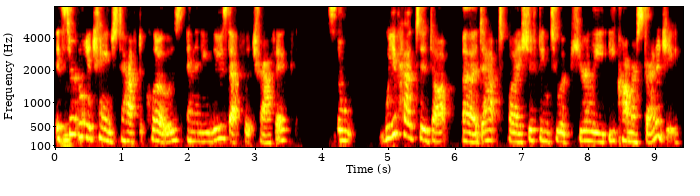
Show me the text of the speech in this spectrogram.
it's mm-hmm. certainly a change to have to close and then you lose that foot traffic. So we've had to adopt, uh, adapt by shifting to a purely e commerce strategy.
